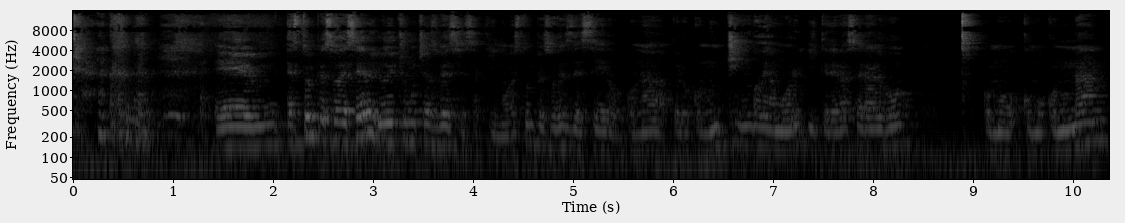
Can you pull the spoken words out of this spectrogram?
Em, esto empezó de cero, yo lo he dicho muchas veces aquí, ¿no? Esto empezó desde cero, con nada, pero con un chingo de amor y querer hacer algo como, como con una,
